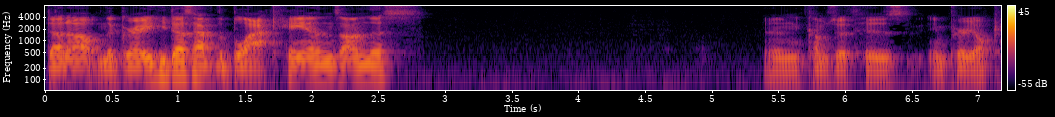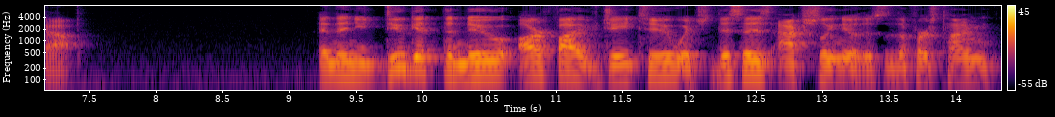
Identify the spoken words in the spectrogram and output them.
done out in the gray. He does have the black hands on this. And comes with his Imperial cap. And then you do get the new R5J2, which this is actually new. This is the first time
